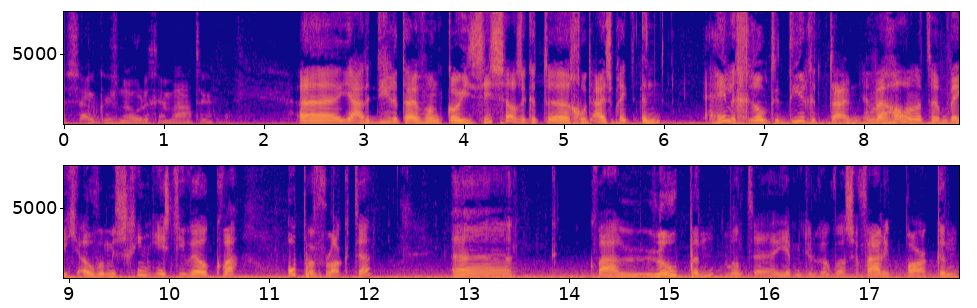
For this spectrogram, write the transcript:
suikers nodig en water. ja, de dierentuin van Koizisse, als ik het goed uitspreek. Een hele grote dierentuin. En wij hadden het er een beetje over. Misschien is die wel qua oppervlakte uh, qua lopen, want uh, je hebt natuurlijk ook wel safariparken,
